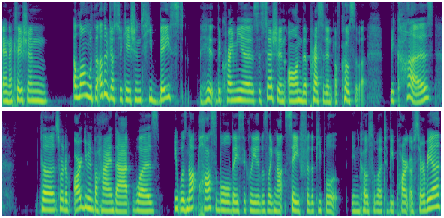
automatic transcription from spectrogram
annexation, along with the other justifications, he based the Crimea secession on the precedent of Kosovo, because the sort of argument behind that was it was not possible. Basically, it was like not safe for the people in Kosovo to be part of Serbia,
